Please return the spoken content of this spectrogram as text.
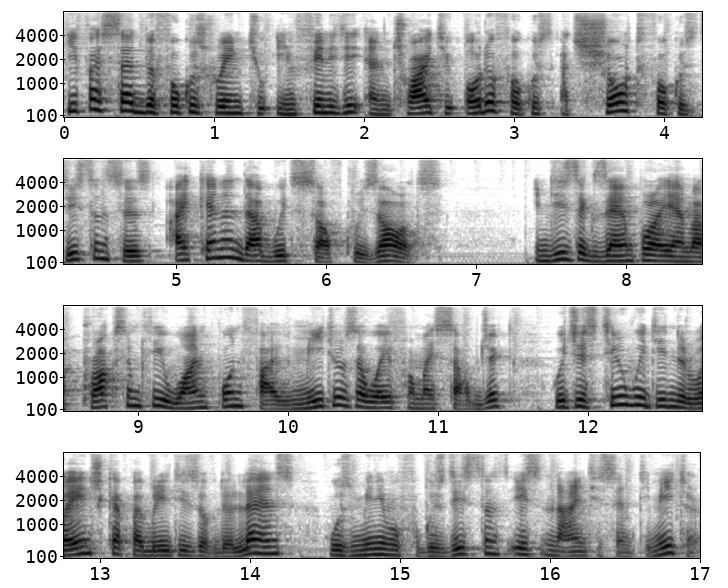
If I set the focus ring to infinity and try to autofocus at short focus distances, I can end up with soft results. In this example I am approximately 1.5 meters away from my subject, which is still within the range capabilities of the lens, whose minimum focus distance is 90 cm.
